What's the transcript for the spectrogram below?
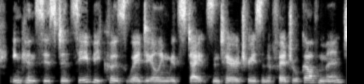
inconsistency because we're dealing with states and territories and a federal government.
